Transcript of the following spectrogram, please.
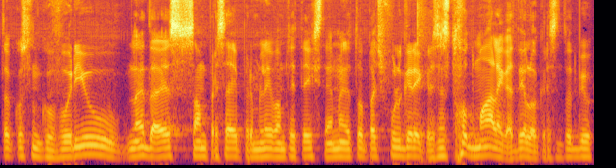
tako sem govoril, ne, da jaz sam pri sebi premlevam te tekste. Meni to pač full gre, ker sem to od malega dela, ker sem tudi bil,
